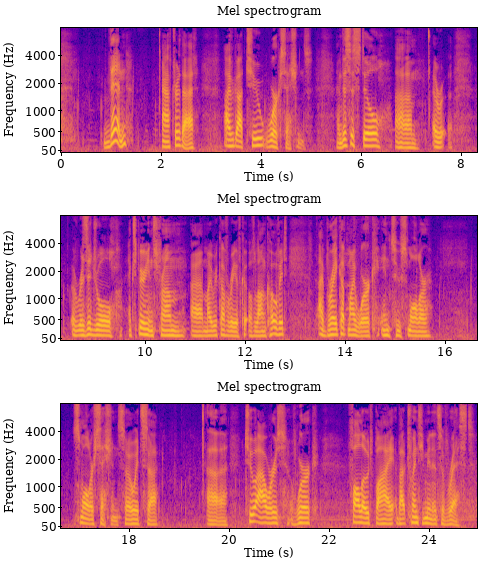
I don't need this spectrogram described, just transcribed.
then after that, I've got two work sessions. And this is still um, a, a, residual experience from uh, my recovery of, of long COVID. I break up my work into smaller, smaller sessions. So it's uh, uh, two hours of work, followed by about 20 minutes of rest,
